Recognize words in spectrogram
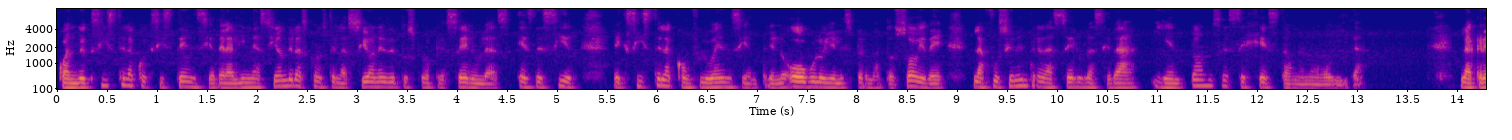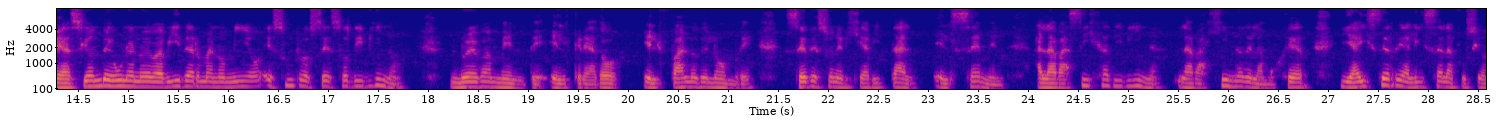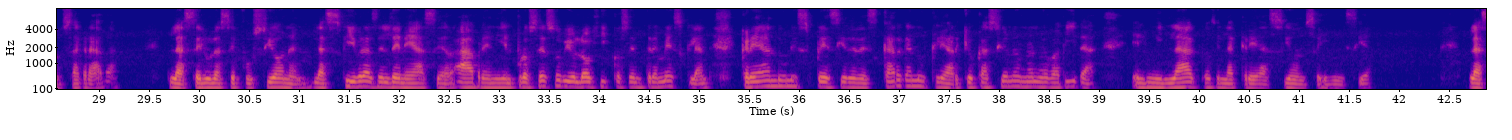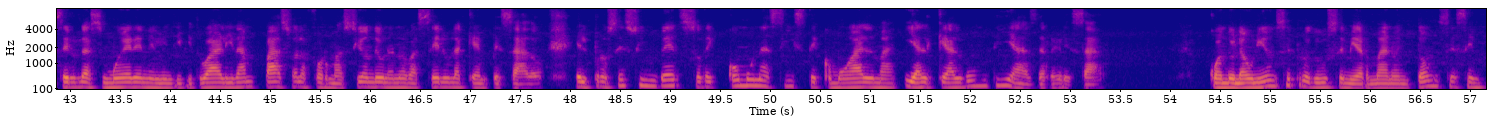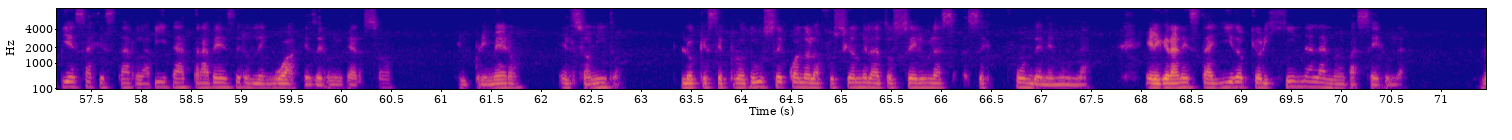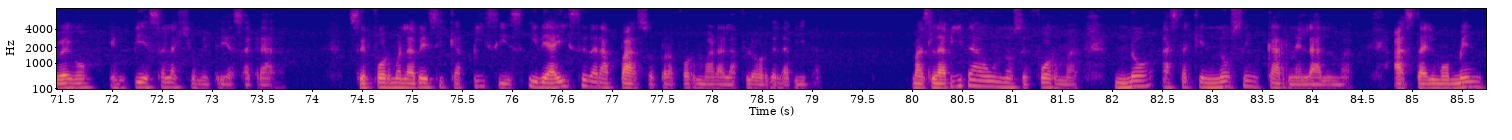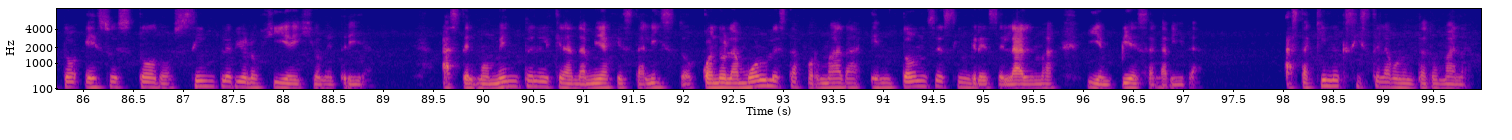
Cuando existe la coexistencia de la alineación de las constelaciones de tus propias células, es decir, existe la confluencia entre el óvulo y el espermatozoide, la fusión entre las células se da y entonces se gesta una nueva vida. La creación de una nueva vida, hermano mío, es un proceso divino. Nuevamente el Creador, el falo del hombre, cede su energía vital, el semen, a la vasija divina, la vagina de la mujer, y ahí se realiza la fusión sagrada. Las células se fusionan, las fibras del DNA se abren y el proceso biológico se entremezclan, creando una especie de descarga nuclear que ocasiona una nueva vida. El milagro de la creación se inicia. Las células mueren en lo individual y dan paso a la formación de una nueva célula que ha empezado, el proceso inverso de cómo naciste como alma y al que algún día has de regresar. Cuando la unión se produce, mi hermano, entonces empieza a gestar la vida a través de los lenguajes del universo. El primero, el sonido, lo que se produce cuando la fusión de las dos células se funden en una, el gran estallido que origina la nueva célula. Luego empieza la geometría sagrada. Se forma la vésica Piscis y de ahí se dará paso para formar a la flor de la vida. Mas la vida aún no se forma, no hasta que no se encarne el alma. Hasta el momento eso es todo, simple biología y geometría. Hasta el momento en el que el andamiaje está listo, cuando la mórula está formada, entonces ingresa el alma y empieza la vida. Hasta aquí no existe la voluntad humana.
